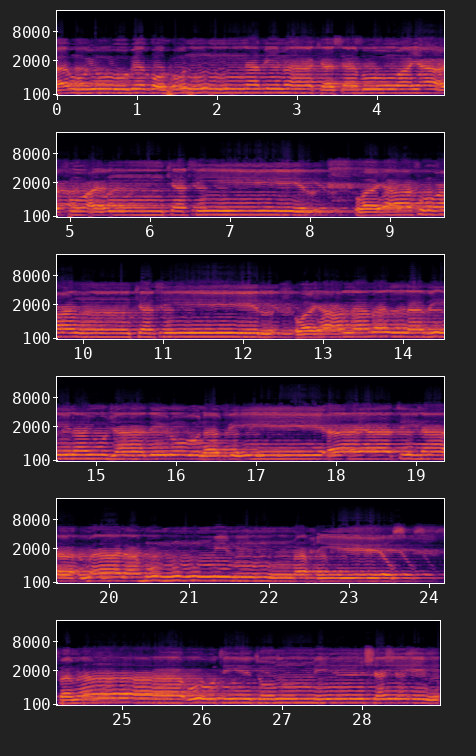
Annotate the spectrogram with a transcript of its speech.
أو يوبقهن بما كسبوا ويعفو عن كثير. ويعفو عن كثير ويعلم الذين يجادلون في آياتنا ما لهم من محيص فما أوتيتم من شيء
